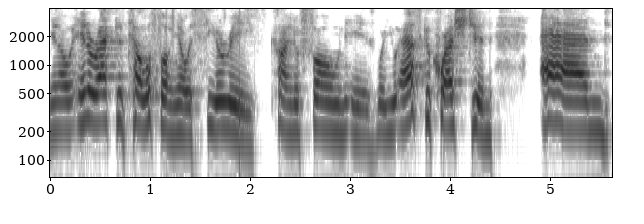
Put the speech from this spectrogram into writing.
you know, interactive telephone, you know, a Siri kind of phone is where you ask a question and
